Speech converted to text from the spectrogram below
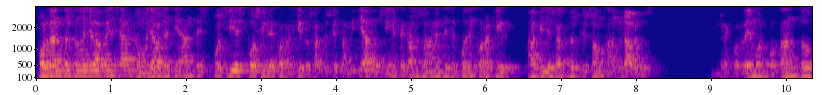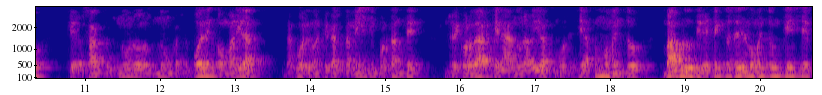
Por tanto, esto nos lleva a pensar, como ya os decía antes, pues sí es posible corregir los actos que están viciados, y en este caso solamente se pueden corregir aquellos actos que son anulables. Recordemos, por tanto, que los actos nulos nunca se pueden convalidar. ¿De acuerdo? En este caso también es importante recordar que la anulabilidad, como os decía hace un momento, va a producir efectos desde el momento en que se,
